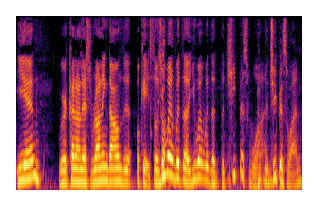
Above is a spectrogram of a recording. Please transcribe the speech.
Ian. We're kind of less running down the. Okay, so, you went with the you went with the, the cheapest one. the cheapest one.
